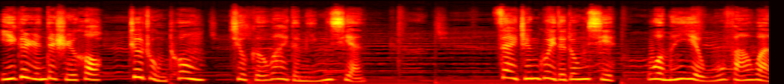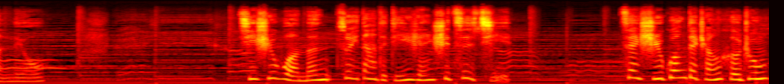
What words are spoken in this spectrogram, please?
一个人的时候，这种痛就格外的明显。再珍贵的东西，我们也无法挽留。其实，我们最大的敌人是自己。在时光的长河中，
